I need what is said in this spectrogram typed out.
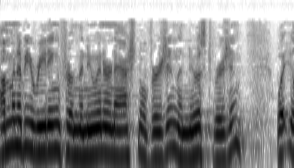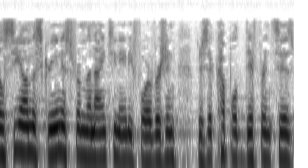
I'm going to be reading from the New International Version, the newest version, What you'll see on the screen is from the 1984 version. There's a couple differences,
